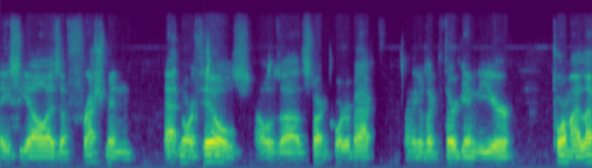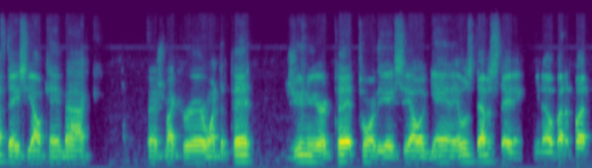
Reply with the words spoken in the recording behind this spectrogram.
ACL as a freshman at North Hills. I was uh, starting quarterback. I think it was like the third game of the year. Tore my left ACL, came back, finished my career, went to Pitt. Junior year at Pitt, tore the ACL again. It was devastating, you know. But but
